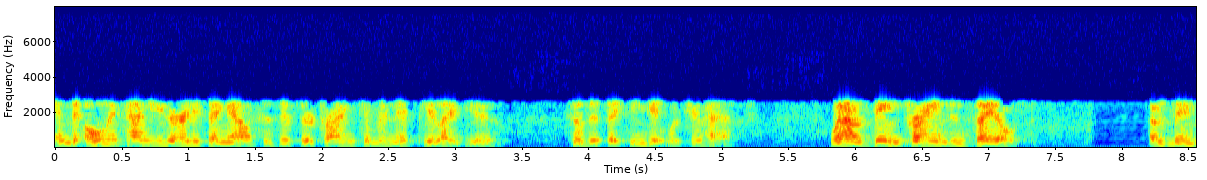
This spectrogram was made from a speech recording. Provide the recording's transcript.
And the only time you hear anything else is if they're trying to manipulate you so that they can get what you have. When I was being trained in sales, I was being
